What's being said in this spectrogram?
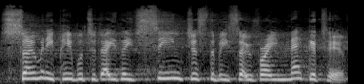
So many people today, they seem just to be so very negative.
